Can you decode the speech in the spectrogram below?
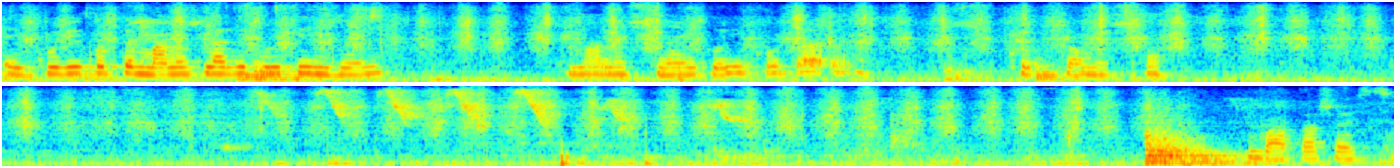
এই গুড়ি করতে মানুষ লাগে দুই, তিনজন। মানুষ নাই গুড়ি কোটার, খুব সমস্যা। বাতাস আসছে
